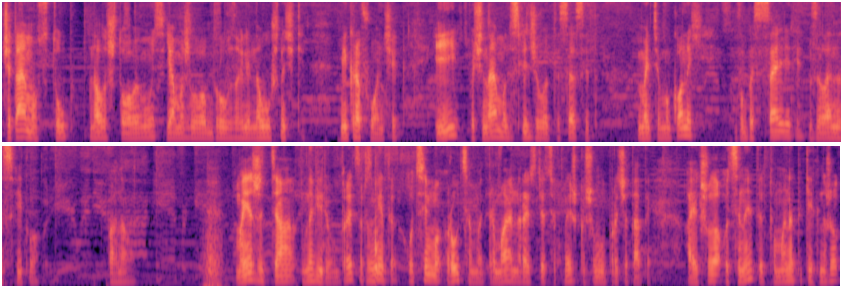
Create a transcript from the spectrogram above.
читаємо вступ, налаштовуємось. Я, можливо, беру взагалі наушнички, мікрофончик і починаємо досліджувати всесвіт Меттю Маконахі в бестселері Зелене світло. Погнали. Моє життя не вірю. Брець, розумієте, оціми руцями тримаю нарешті цю книжку, щоб прочитати. А якщо оцінити, то в мене таких книжок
